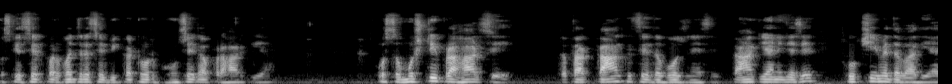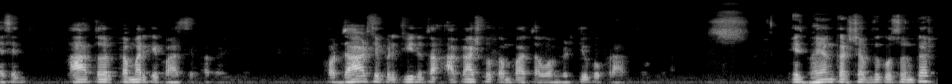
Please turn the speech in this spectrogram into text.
उसके सिर पर वज्र से भी कठोर भूसे का प्रहार किया। उस मुष्टि प्रहार से तथा कांक से दबोचने से, कांक यानी जैसे कुक्षी में दबा दिया, ऐसे हाथ और कमर के पास से पकड़ लिया। और धार से पृथ्वी तथा आकाश को कंपाता हुआ मृत्यु को प्राप्त हो गया। इस भयंकर शब्द को सुनकर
